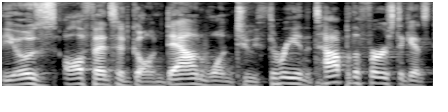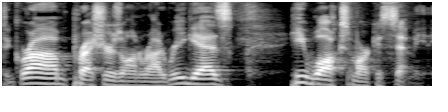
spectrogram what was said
The O's offense had gone down 1 2 3 in the top of the first against deGrom. Pressures on Rodriguez. He walks Marcus Semien.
